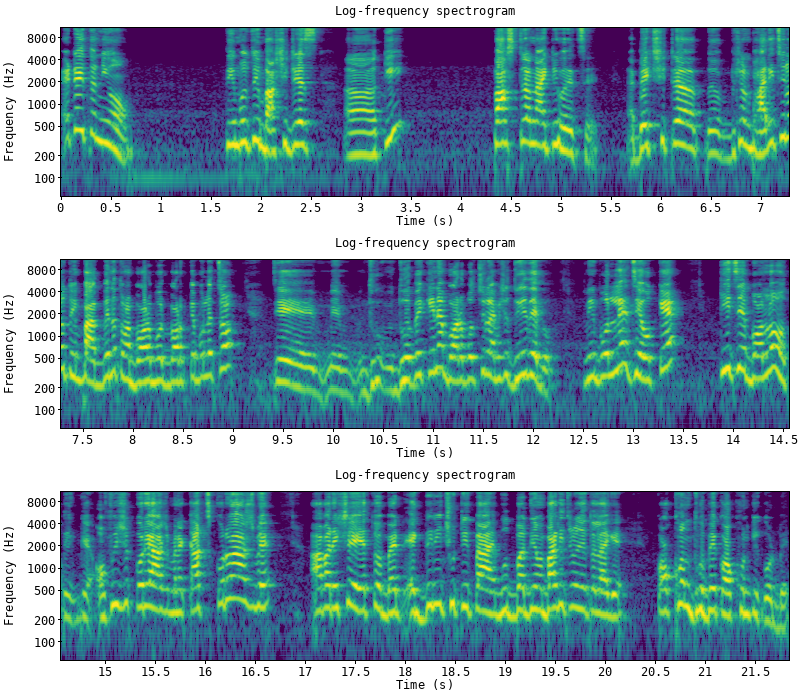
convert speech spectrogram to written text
এটাই তো নিয়ম। তুমি বল তুমি বাসি ড্রেস কি? পাঁচটা নাইটি হয়েছে। বেডশিটটা ভীষণ ভারী ছিল, তুমি পাতবে না, তোমার বড় বড়- বরকে বলেছ যে ধোবে কিনা বড় বলছিল, আমি সে ধুয়ে দেবো। তুমি বললে যে, ওকে। কি যে বলো অফিসে করে আসবে মানে কাজ করেও আসবে। আবার এসে এত একদিনই ছুটি পায়, বুধবার দিন আমার বাড়ি চলে যেতে লাগে। কখন ধোবে, কখন কি করবে?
